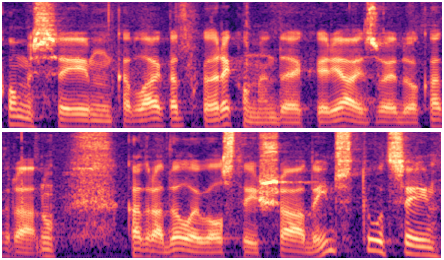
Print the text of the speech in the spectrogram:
komisija kādu laiku atpakaļ rekomendēja, ka ir jāizveido katrā, nu, katrā dalībvalstī šāda institūcija,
